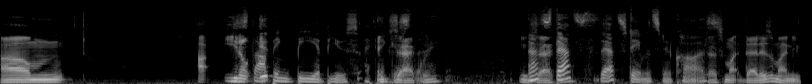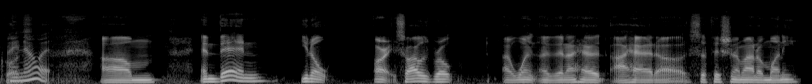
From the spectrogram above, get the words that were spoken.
Um, uh, you know, it- Stopping bee abuse, I think. is the- exactly. That's Exactly. that's that's Daymond's new cause. That's my that is my new cause. I know it. Um, and then you know, all right. So I was broke. I went. And then I had I had a sufficient amount of money.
